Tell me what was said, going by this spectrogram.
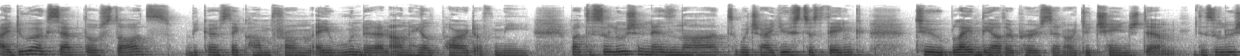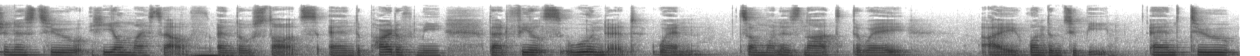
I do accept those thoughts because they come from a wounded and unhealed part of me. But the solution is not, which I used to think, to blame the other person or to change them. The solution is to heal myself mm-hmm. and those thoughts and the part of me that feels wounded when someone is not the way I want them to be. And to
